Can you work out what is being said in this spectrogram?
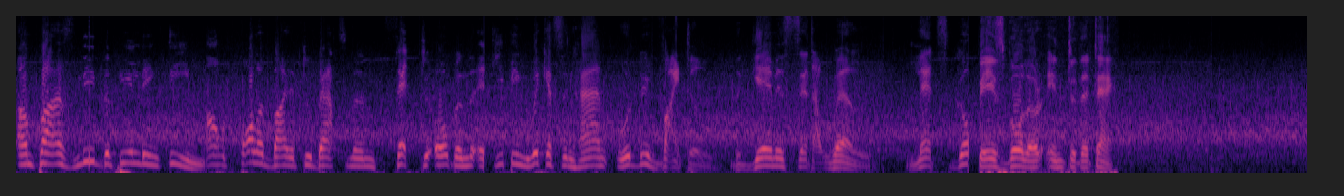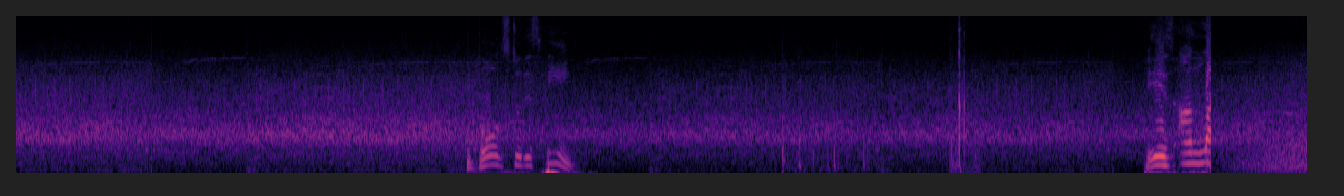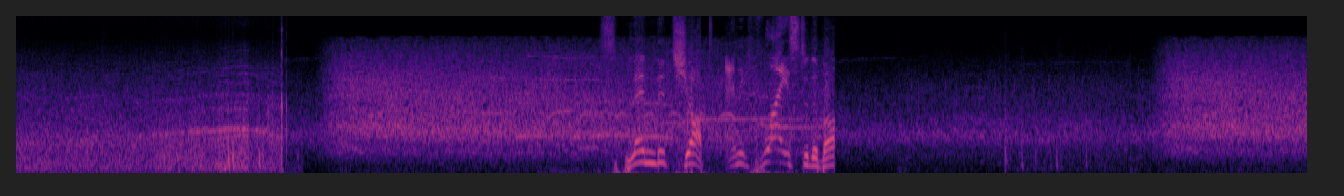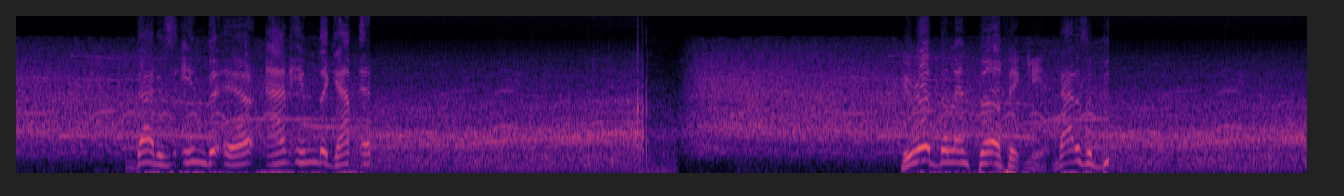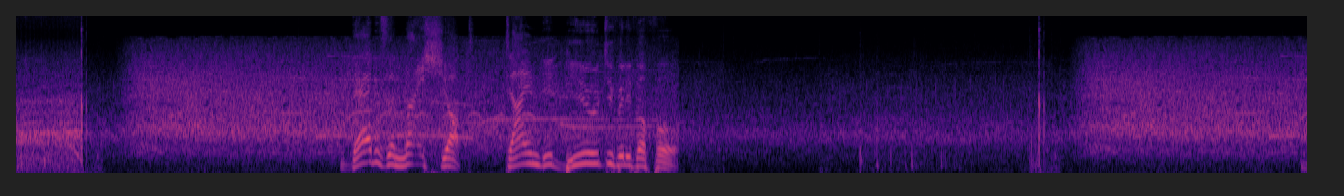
Umpires lead the fielding team out followed by the two batsmen set to open the keeping wickets in hand would be vital. The game is set up well. Let's go. Pace bowler into the tank. He bowls to this field. He is unlucky. Splendid shot and it flies to the ball. That is in the air and in the gap. He read the length perfectly. That is a. That is a nice shot. Timed it beautifully for four.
